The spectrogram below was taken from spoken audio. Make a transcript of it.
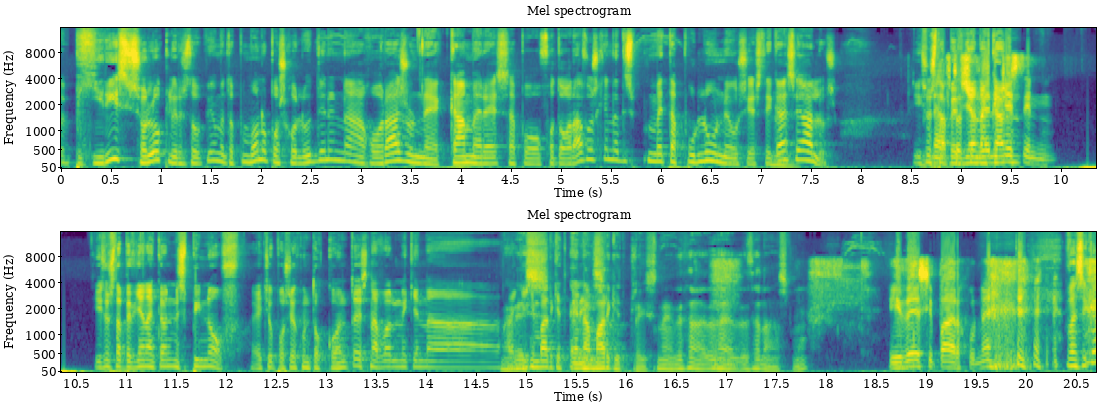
επιχειρήσεις ολόκληρες, το οποίο με το μόνο που ασχολούνται είναι να αγοράζουν κάμερες από φωτογράφους και να τις μεταπουλούν ουσιαστικά σε άλλους. Ίσως, ναι, τα αυτό παιδιά να συμβαίνει κάνουν, και στην... ίσως τα παιδιά να κάνουν spin-off. Έτσι όπως έχουν το contest να βάλουν και ένα Μ' να αρέσει. έχει marketplace. Ένα marketplace, ναι, δεν θα, δεν θα, δεν θα ήταν άσχημο. Οι ιδέες υπάρχουν, ε. Βασικά.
